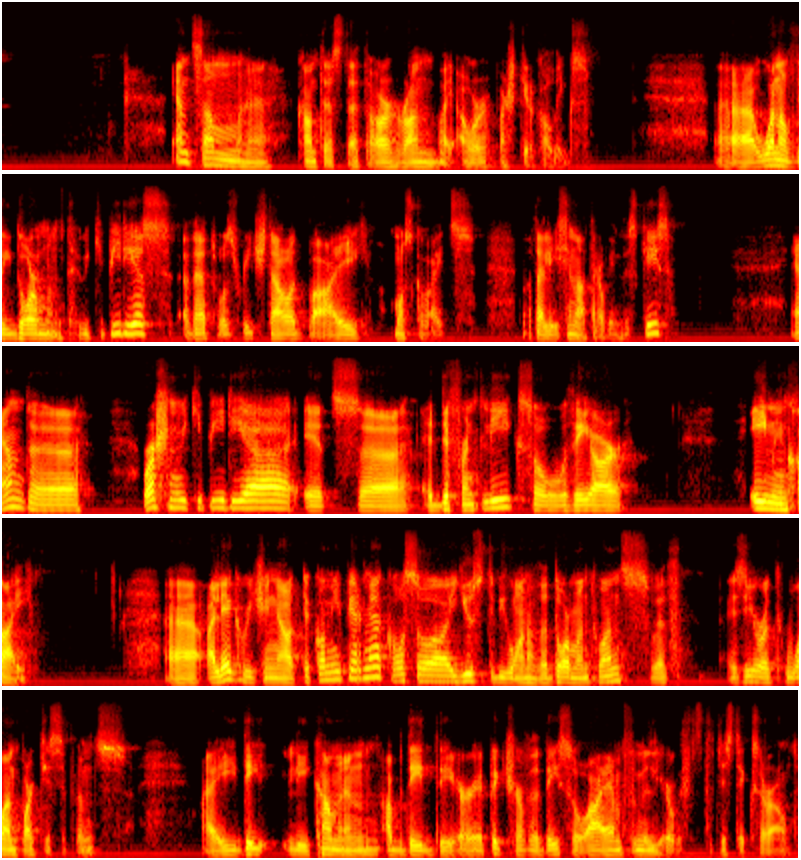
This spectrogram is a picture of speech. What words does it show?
and some uh, contests that are run by our Bashkir colleagues. Uh, one of the dormant Wikipedias that was reached out by Moscovites, Natalia Sinatrov in this case. And Russian Wikipedia, it's a different league, so they are aiming high. Uh, Oleg reaching out to Komi Permyak also used to be one of the dormant ones with zero to one participants. I daily come and update their picture of the day, so I am familiar with statistics around.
